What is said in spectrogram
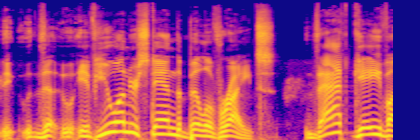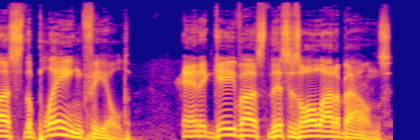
The, if you understand the Bill of Rights, that gave us the playing field and it gave us this is all out of bounds.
